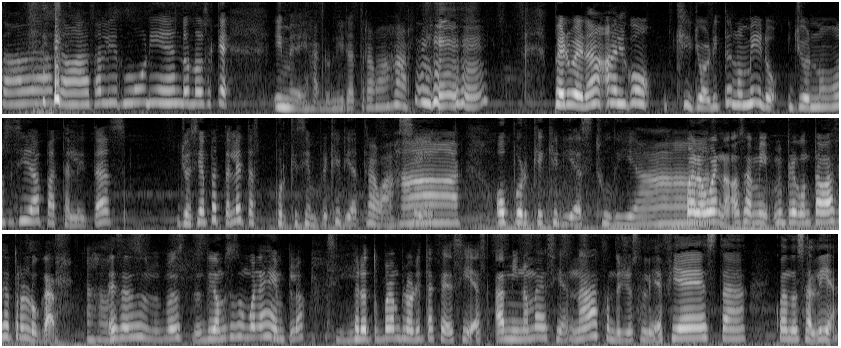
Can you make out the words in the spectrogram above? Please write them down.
está se va a salir muriendo, no sé qué. Y me dejaron ir a trabajar. Pero era algo que yo ahorita no miro. Yo no hacía pataletas. Yo hacía pataletas porque siempre quería trabajar o porque quería estudiar. Pero bueno, o sea, mi, mi pregunta va hacia otro lugar. Ajá. Ese es, pues, digamos, es un buen ejemplo. Sí. Pero tú, por ejemplo, ahorita que decías, a mí no me decían nada cuando yo salía de fiesta, cuando salía.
